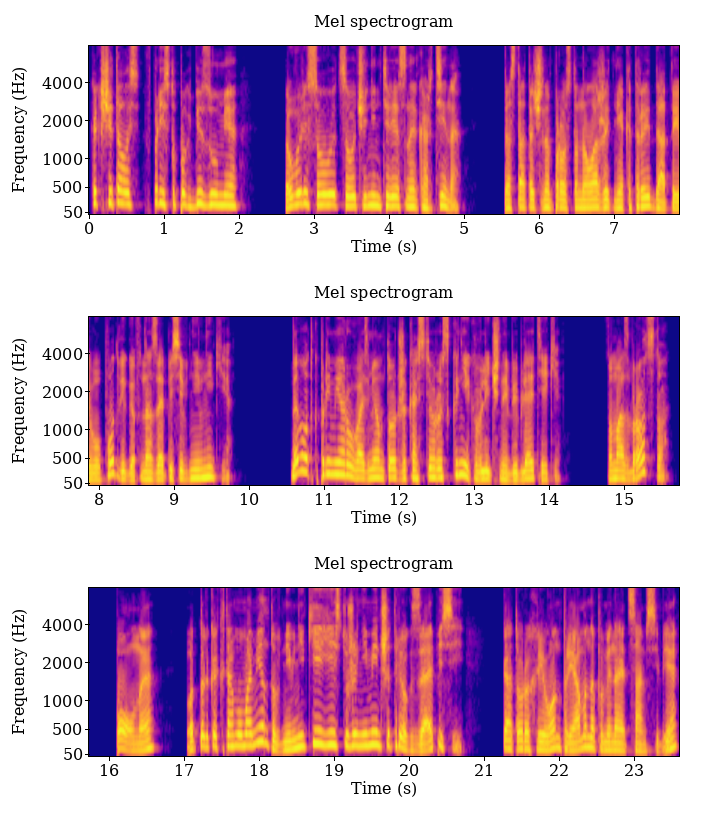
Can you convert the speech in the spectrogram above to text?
как считалось в приступах безумия, то вырисовывается очень интересная картина. Достаточно просто наложить некоторые даты его подвигов на записи в дневнике. Да вот, к примеру, возьмем тот же костер из книг в личной библиотеке. Сумасбродство? Полное. Вот только к тому моменту в дневнике есть уже не меньше трех записей, в которых Рион прямо напоминает сам себе,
